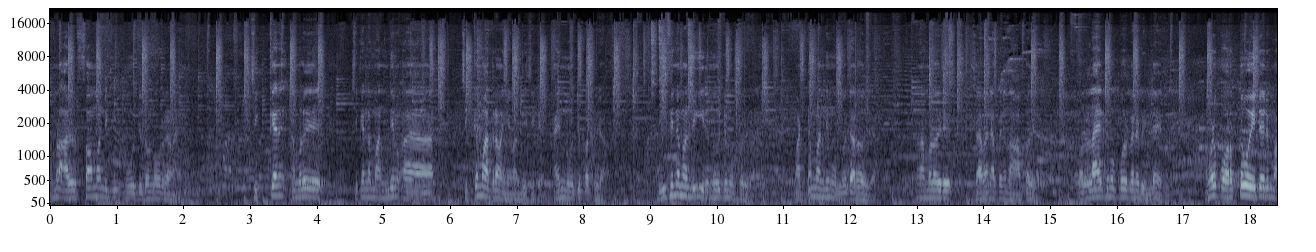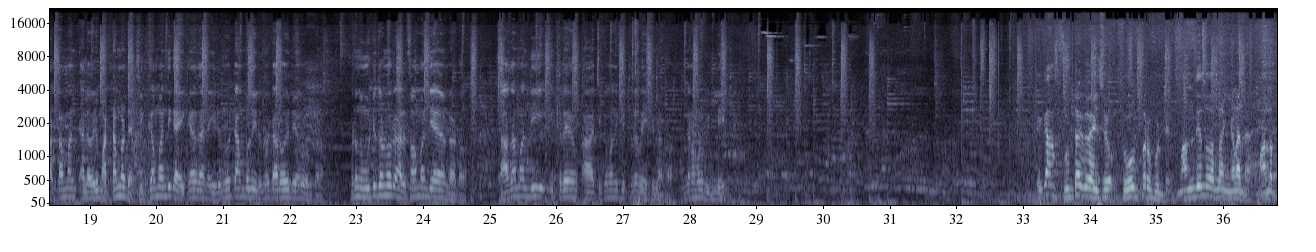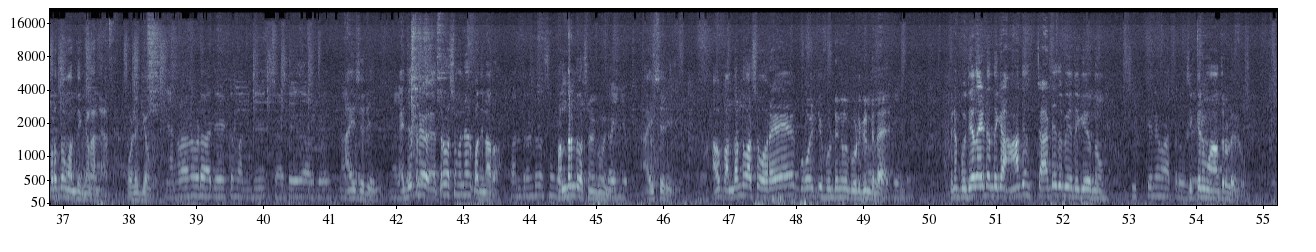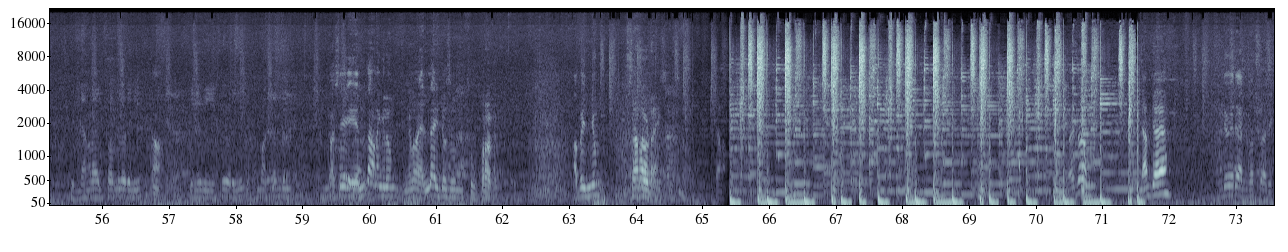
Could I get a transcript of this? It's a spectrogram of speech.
നമ്മൾ അൽഫാം മന്തിക്ക് നൂറ്റി തൊണ്ണൂറ് രൂപയാണ്. ചിക്കൻ നമ്മൾ ചിക്കന്റെ മന്തി ചിക്കൻ മാത്രം വാങ്ങിയ മന്തി ചിക്കൻ. അതിന് നൂറ്റിപ്പത്ത് രൂപ. ബീഫിന്റെ മന്തിക്ക് ഇരുന്നൂറ്റി മുപ്പത് രൂപ. മട്ടൻ മന്തി മുന്നൂറ്ററുപത് രൂപ. നമ്മളൊരു സെവൻ അപ്പിന് നാൽപ്പത് രൂപ. തൊള്ളായിരത്തി മുപ്പത് രൂപേന്റെ ബില്ലായിരുന്നു. നമ്മൾ പുറത്ത് പോയിട്ട് ഒരു മട്ടൻ മന്തി അല്ല ഒരു മട്ടൻ മന്തി ചിക്കൻ മന്തി കഴിക്കുന്നത് തന്നെ ഇരുന്നൂറ്റമ്പത് ഇരുന്നൂറ്ററുപത് രൂപ കൊടുക്കണം. ഇവിടെ നൂറ്റി തൊണ്ണൂറ് അൽഫാം മന്തി ആയതുകൊണ്ട് കേട്ടോ സാധാ മന്തി ഇത്രയും ചിക്കൻ മന്തിക്ക് ഇത്രയും റേറ്റ് ഇല്ല കേട്ടോ. ഇത് നമ്മൾ ബില്ല് ഇക്ക ഫുഡൊക്കെ കഴിച്ചു. സൂപ്പർ ഫുഡ് മന്തി എന്ന് പറഞ്ഞാൽ ഇങ്ങളെന്നെ മലപ്പുറത്ത് മന്തി ഇങ്ങളെന്നെ പൊളിക്കും. ഞങ്ങളാണ് ഇവിടെ ആദ്യമായിട്ട് മന്തി സ്റ്റാർട്ട് ചെയ്ത ആളുകൾ അത് ശരി. ഇത് എത്ര എത്ര വർഷം മുന്നേ? പതിനാറോ? പന്ത്രണ്ട് വർഷം പന്ത്രണ്ട് വർഷങ്ങൾക്ക് മുന്നേ. കഴിഞ്ഞു. അത് ശരി. അപ്പോൾ പന്ത്രണ്ട് വർഷം ഒരേ ക്വാളിറ്റി ഫുഡ് നിങ്ങൾ കൊടുക്കുന്നുണ്ടല്ലേ? പിന്നെ പുതിയതായിട്ട് എന്തൊക്കെയാണ് ആദ്യം സ്റ്റാർട്ട് ചെയ്തപ്പോൾ ഏതൊക്കെയായിരുന്നു? ചിക്കന് മാത്രമേ ഉള്ളൂ. ചിക്കൻ മാത്രമേ ഉള്ളൂ. പിന്നെ ഞങ്ങൾ അൽഫാം തുടങ്ങി. ആ. പിന്നെ ബീഫ് തുടങ്ങി. പിന്നെ മട്ടൻ പക്ഷേ എന്താണെങ്കിലും നിങ്ങൾ എല്ലാ ഐറ്റംസും സൂപ്പറാണ് അപ്പോൾ ഇനിയും ഉഷാറാവട്ടെ ഞാൻ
